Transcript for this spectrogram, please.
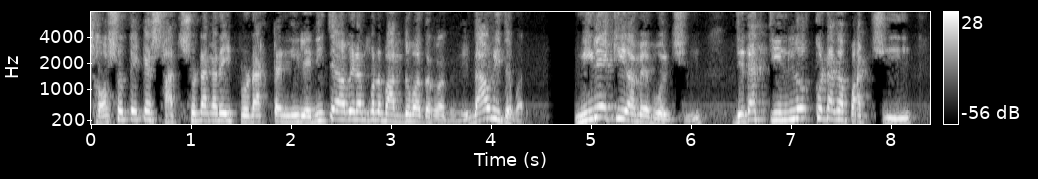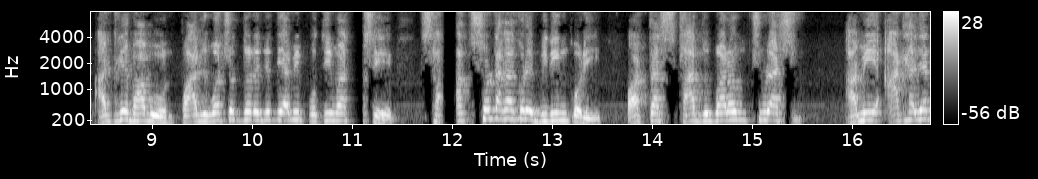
ছশো থেকে সাতশো টাকার এই প্রোডাক্টটা নিলে, নিতে হবে এরকম কোনো বাধ্যবাধকতা নেই। নাও নিতে পারে। নিলে কি হবে বলছি, যেটা তিন লক্ষ টাকা পাচ্ছি, আজকে ভাবুন, পাঁচ বছর ধরে যদি আমি প্রতি মাসে সাতশো টাকা করে বিলিং করি, অর্থাৎ সাত বারং চুরাশি, আমি আট হাজার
